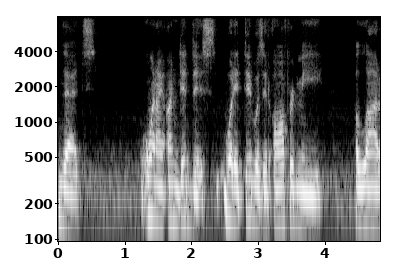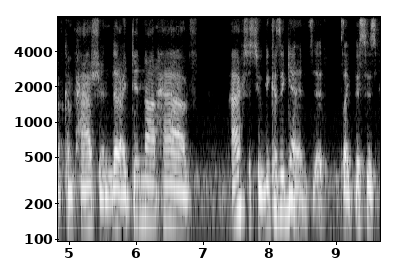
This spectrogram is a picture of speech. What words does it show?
that when I undid this, what it did was it offered me a lot of compassion that I did not have access to because again it's, it's like this is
